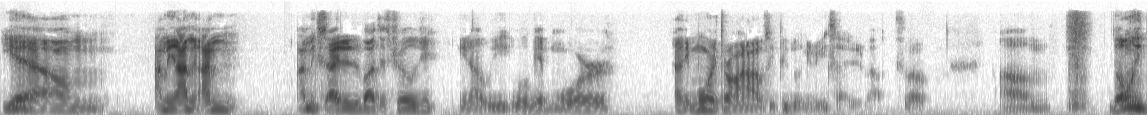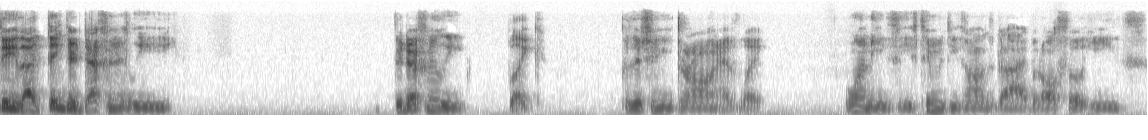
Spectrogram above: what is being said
Yeah, um, I mean, I'm I'm I'm excited about this trilogy. You know, we will get more. I mean, more Thrawn. Obviously, people are gonna be excited about. So, um, the only thing is, I think they're definitely they're definitely like positioning Thrawn as like one. He's he's Timothy Zahn's guy, but also he's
